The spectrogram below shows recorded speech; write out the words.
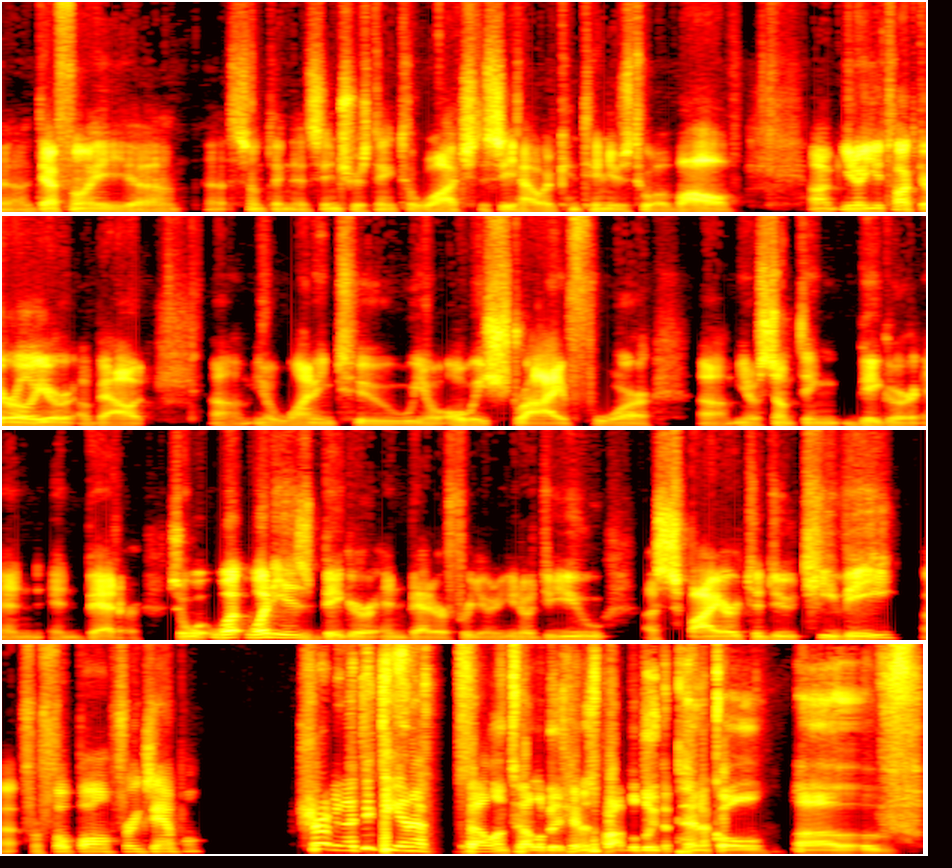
uh, definitely uh, uh, something that's interesting to watch to see how it continues to evolve. Um, you know, you talked earlier about um, you know wanting to you know always strive for um, you know something bigger and and better. So what what is bigger and better for you? You know, do you aspire to do TV uh, for football, for example? Sure. I mean, I think the NFL on television is probably the pinnacle of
